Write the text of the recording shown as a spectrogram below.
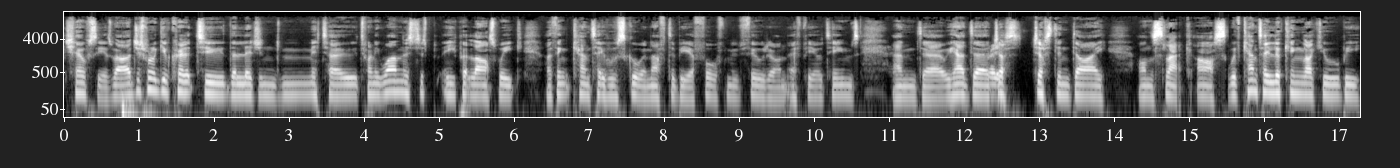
Chelsea as well. I just want to give credit to the legend Mito21. It's just, he put last week, I think Kante will score enough to be a fourth midfielder on FPL teams. And, uh, we had, uh, just, Justin Dye on Slack ask, with Kante looking like he will be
